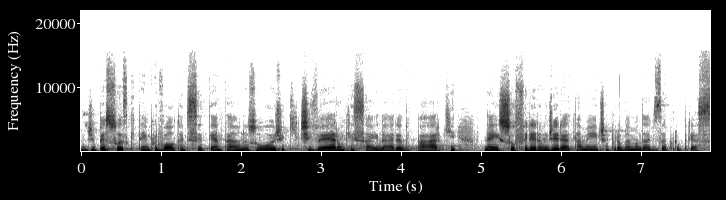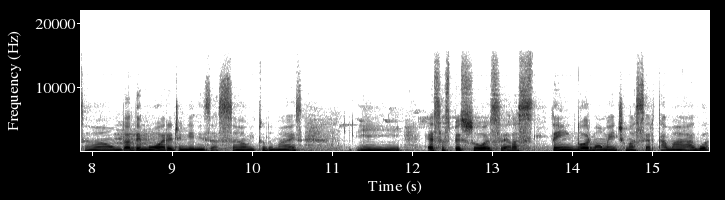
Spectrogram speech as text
de pessoas que têm por volta de 70 anos hoje, que tiveram que sair da área do parque né, e sofreram diretamente o problema da desapropriação, da demora de indenização e tudo mais. E essas pessoas, elas têm normalmente uma certa mágoa,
